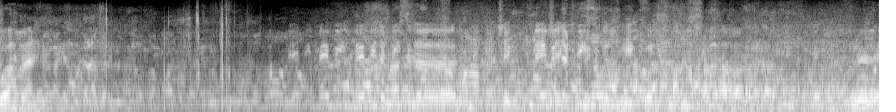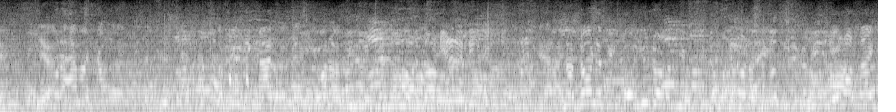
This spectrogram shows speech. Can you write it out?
وهبا Maybe, maybe the must decent uh, check, Maybe check the because he courses the Sahaba. Really? Yeah. Abusing matches, then you want to no, don't abuse. Oh, you don't abuse. You don't abuse. You're not like.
